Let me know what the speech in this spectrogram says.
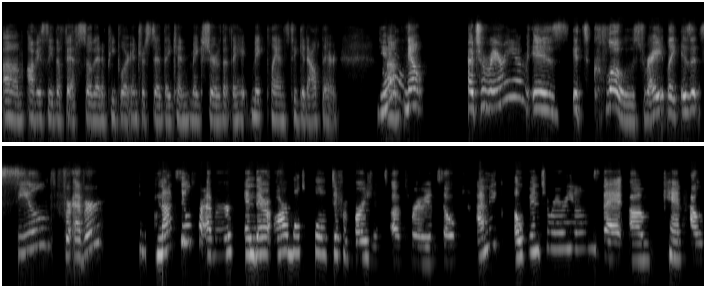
um, obviously the 5th so that if people are interested they can make sure that they make plans to get out there. Yeah. um, now a terrarium is it's closed right? Like is it sealed forever? Not sealed forever and there are multiple different versions of terrariums. So i make open terrariums that um, can house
